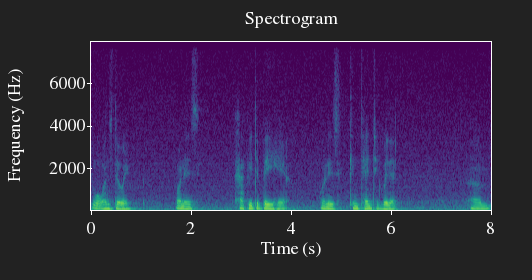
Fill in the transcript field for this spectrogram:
what one's doing. One is happy to be here. One is contented with it. Um,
